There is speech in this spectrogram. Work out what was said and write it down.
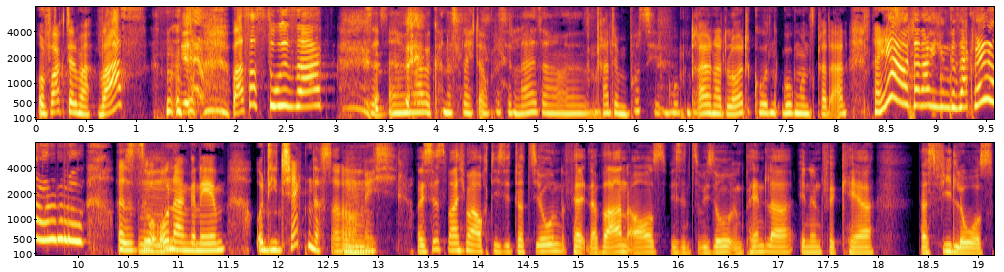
und fragt dann immer, was? was hast du gesagt? So, äh, ja, wir können das vielleicht auch ein bisschen leiser, gerade im Bus hier gucken 300 Leute gucken, gucken uns gerade an. Na ja, und dann habe ich ihm gesagt, das ist so Mhm. unangenehm und die checken das dann auch nicht. Und es ist manchmal auch die Situation, fällt eine Bahn aus, wir sind sowieso im Pendlerinnenverkehr, da ist viel los.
